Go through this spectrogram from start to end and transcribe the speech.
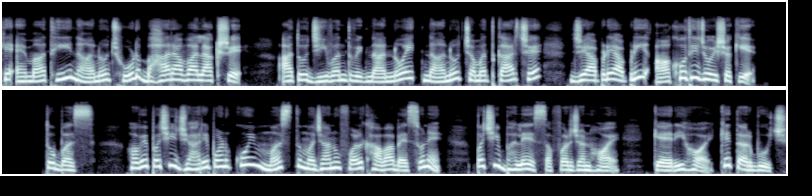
કે એમાંથી નાનો છોડ બહાર આવવા લાગશે. આ તો જીવંત વિજ્ઞાનનો એક નાનો ચમત્કાર છે જે આપણે આપણી આંખોથી જોઈ શકીએ. તો બસ, હવે પછી જ્યારે પણ કોઈ મસ્ત મજાનું ફળ ખાવા બેસો ને, પછી ભલે સફરજન હોય, કેરી હોય કે તરબૂચ,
